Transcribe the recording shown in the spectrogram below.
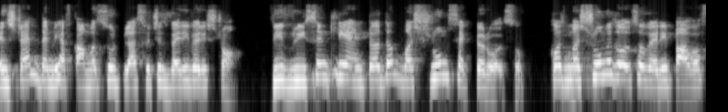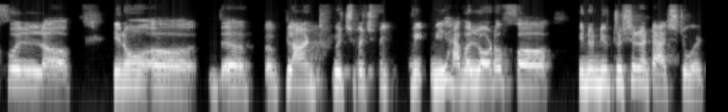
in strength then we have Kamasool plus which is very very strong we've recently entered the mushroom sector also because oh. mushroom is also very powerful uh, you know uh, the, uh, plant which which we, we, we have a lot of uh, you know nutrition attached to it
